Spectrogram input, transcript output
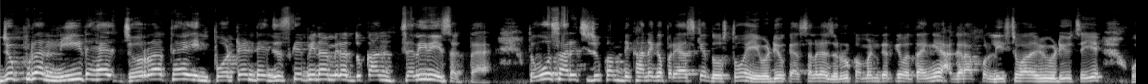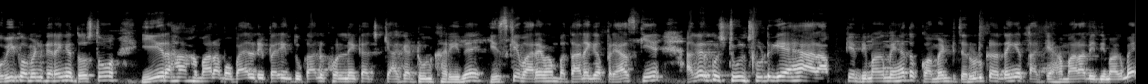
जो पूरा नीड है, ज़रूरत है इंपॉर्टेंट है, जिसके बिना मेरा दुकान चल ही नहीं सकता है। तो वो सारी चीज़ों को हम दिखाने का प्रयास किया। दोस्तों, ये वीडियो वीडियो कैसा लगा ज़रूर कमेंट करके बताएँगे। अगर आपको लिस्ट वाला भी वीडियो चाहिए, वो भी कमेंट करेंगे। दोस्तों, ये रहा हमारा मोबाइल रिपेयरिंग दुकान खोलने का क्या क्या टूल खरीदे, इसके बारे में हम बताने का प्रयास किए। अगर कुछ टूल छूट गया है और आपके दिमाग में है तो कमेंट ज़रूर कर देंगे ताकि हमारा भी दिमाग में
